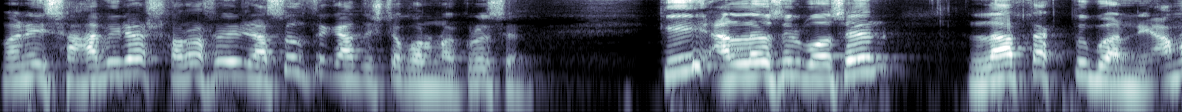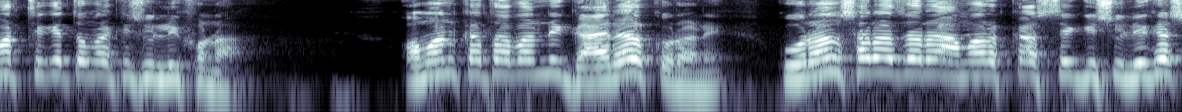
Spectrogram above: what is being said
মানে সাহাবিরা সরাসরি রাসুল থেকে হাদিসটা বর্ণনা করেছেন। কি? আল্লাহ রসুল বলছেন, লা তাকতুবান্নি, আমার থেকে তোমরা কিছু লিখো না। অমান কাতাবান্নি গায়রাল কোরআনে, কোরআন ছাড়া যারা আমার কাছ থেকে কিছু লিখেছ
